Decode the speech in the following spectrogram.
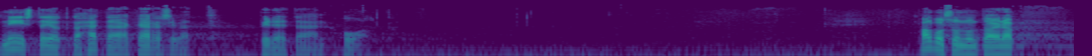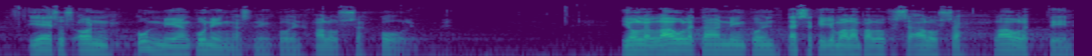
niistä, jotka hätää kärsivät, pidetään huolta. Palmusunnuntaina Jeesus on kunnian kuningas, niin kuin alussa kuulimme. Jolle lauletaan, niin kuin tässäkin Jumalan palveluksessa alussa laulettiin,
